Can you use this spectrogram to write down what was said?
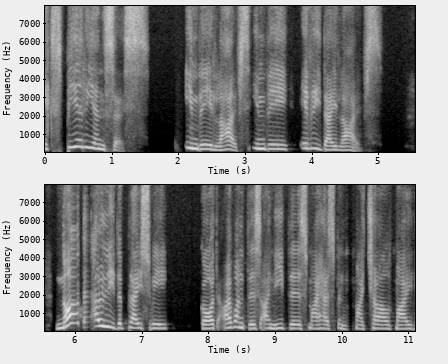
experiences in their lives, in their everyday lives. Not only the place where, God, I want this, I need this, my husband, my child, my,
